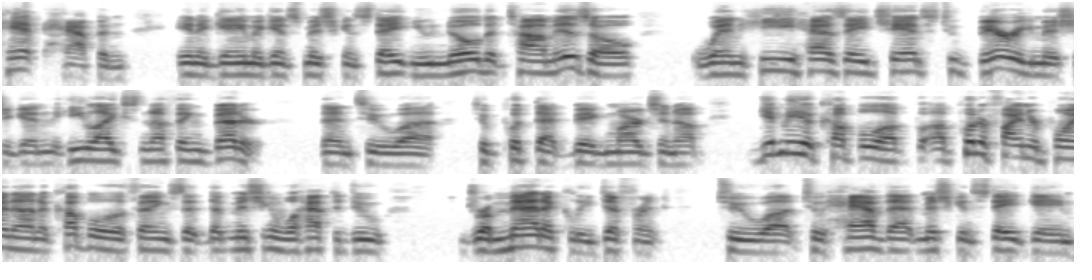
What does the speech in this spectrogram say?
can't happen in a game against Michigan State. You know that Tom Izzo, when he has a chance to bury Michigan, he likes nothing better than to uh, to put that big margin up. Give me a couple of uh, put a finer point on a couple of the things that, that Michigan will have to do dramatically different to uh, to have that Michigan State game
